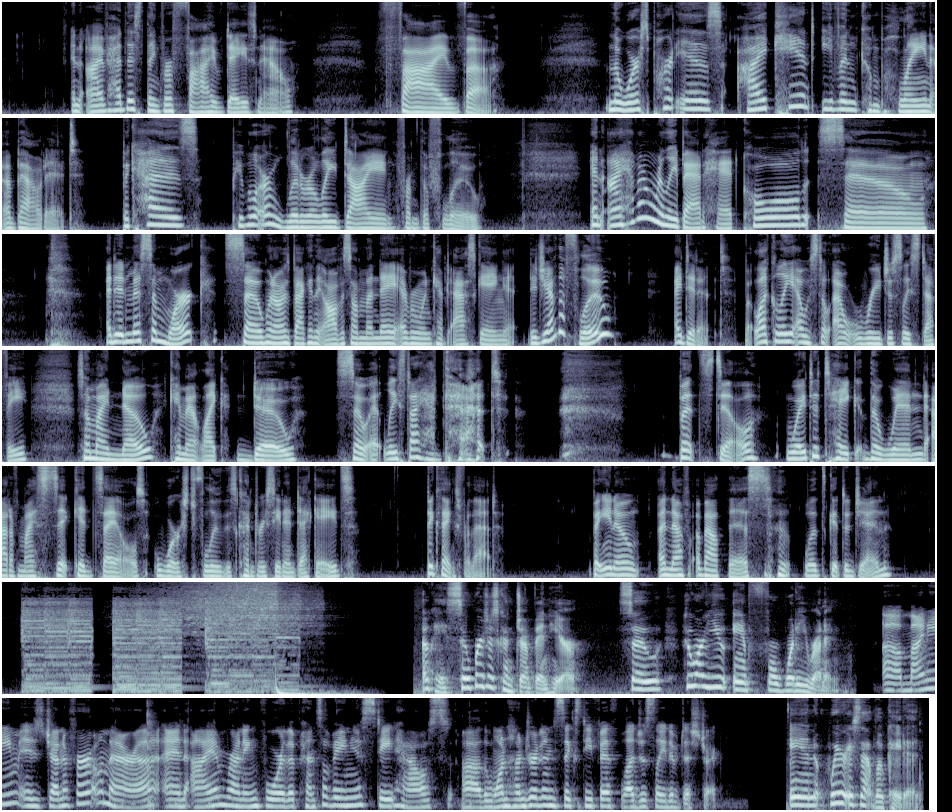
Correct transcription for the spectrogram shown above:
And I've had this thing for five days now. Five. And the worst part is, I can't even complain about it because people are literally dying from the flu. And I have a really bad head cold, so I did miss some work. So when I was back in the office on Monday, everyone kept asking, Did you have the flu? I didn't, but luckily I was still outrageously stuffy. So my no came out like dough. So at least I had that. but still, way to take the wind out of my sick kid sails. Worst flu this country's seen in decades. Big thanks for that. But you know, enough about this. Let's get to Jen. Okay, so we're just going to jump in here. So, who are you and for what are you running? Uh, my name is Jennifer O'Mara, and I am running for the Pennsylvania State House, uh, the 165th Legislative District. And where is that located?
